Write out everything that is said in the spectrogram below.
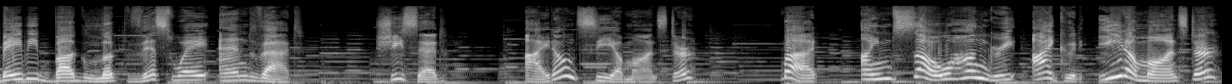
Baby Bug looked this way and that. She said, I don't see a monster. But I'm so hungry I could eat a monster.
